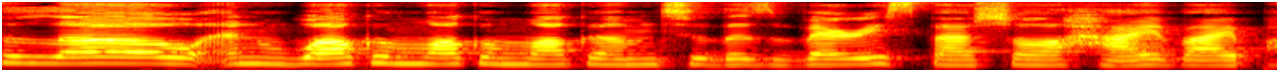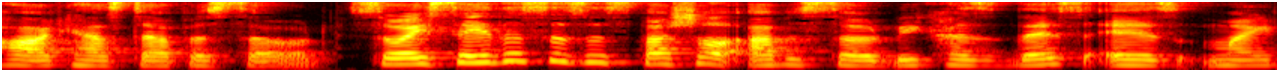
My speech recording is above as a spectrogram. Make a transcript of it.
Hello and welcome, welcome, welcome to this very special High Vibe podcast episode. So I say this is a special episode because this is my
